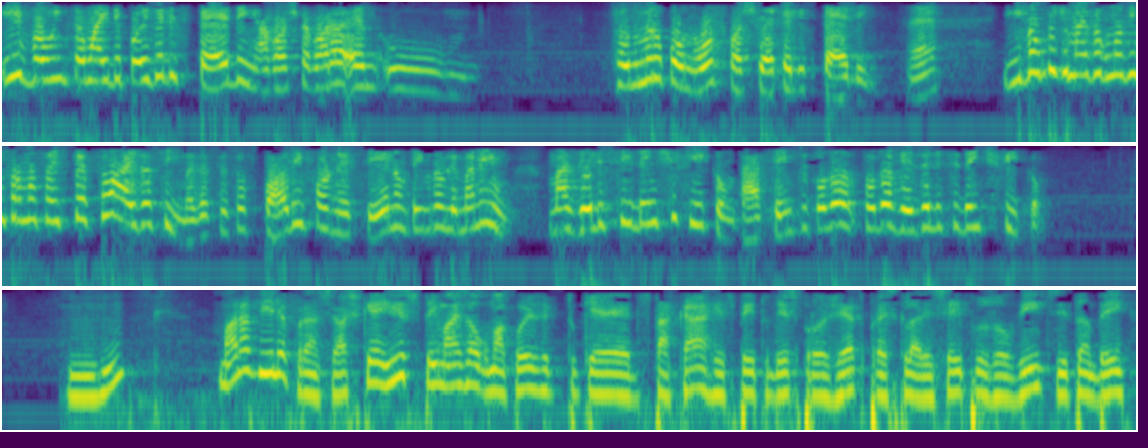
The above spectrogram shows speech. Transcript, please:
E vão então, aí depois eles pedem, agora acho que agora é o seu número conosco, acho que é que eles pedem, né? E vão pedir mais algumas informações pessoais, assim, mas as pessoas podem fornecer, não tem problema nenhum. Mas eles se identificam, tá? Sempre, toda, toda vez eles se identificam. Uhum. Maravilha, França. Acho que é isso. Tem mais alguma coisa que tu quer destacar a respeito desse projeto para esclarecer para os ouvintes e também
